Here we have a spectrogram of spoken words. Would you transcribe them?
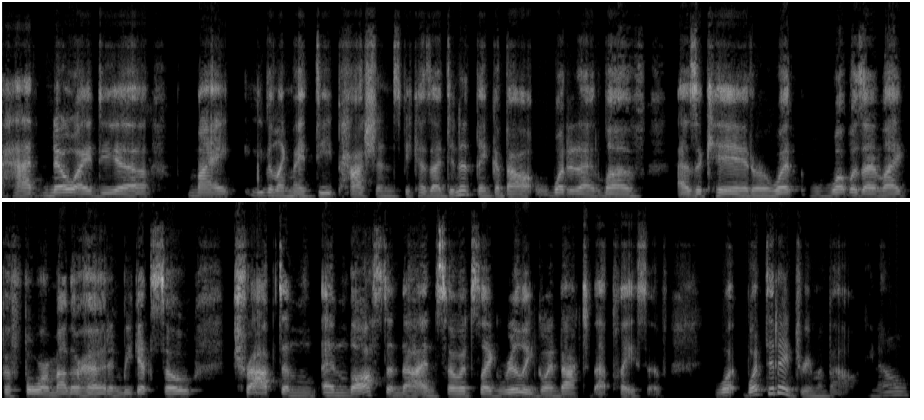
had no idea my even like my deep passions because I didn't think about what did I love as a kid or what what was I like before motherhood and we get so trapped and and lost in that. And so it's like really going back to that place of what what did I dream about? You know,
